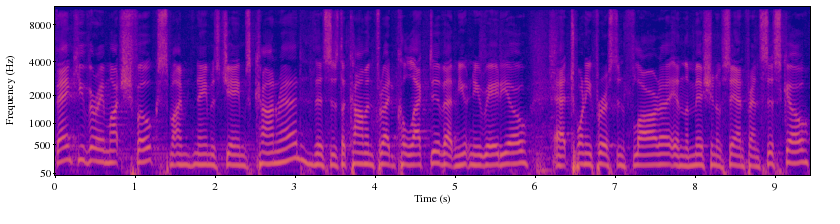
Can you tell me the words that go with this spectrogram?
Thank you very much, folks. My name is James Conrad. This is the Common Thread Collective at Mutiny Radio at 21st in Florida in the Mission of San Francisco.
